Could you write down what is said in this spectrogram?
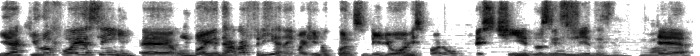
E aquilo foi, assim, é, um banho de água fria, né? Imagina quantos bilhões foram investidos. Investidos, em, né? Uau. É,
